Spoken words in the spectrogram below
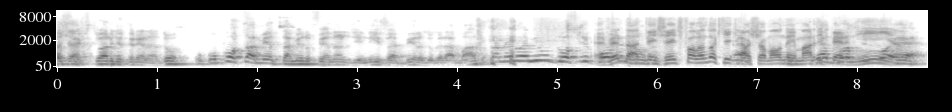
essa história de treinador, o comportamento também do Fernando Diniz à beira do gramado também não é nenhum doce de é coco. É verdade, não, tem né? gente falando aqui que é, vai chamar o Neymar de é perninha. De é.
